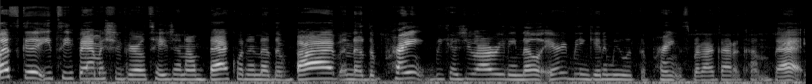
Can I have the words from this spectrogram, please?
What's good, ET fam? It's your girl Tasia, and I'm back with another vibe, another prank, because you already know Eric been getting me with the pranks, but I gotta come back.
